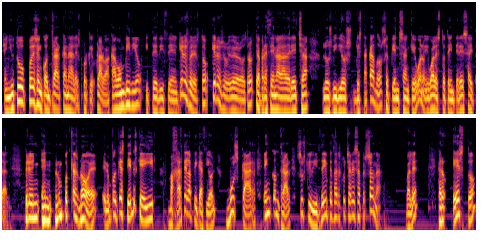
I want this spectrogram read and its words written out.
en YouTube puedes encontrar canales, porque claro, acaba un vídeo y te dicen, ¿quieres ver esto? ¿Quieres ver el otro? Te aparecen a la derecha los vídeos destacados, se piensan que, bueno, igual esto te interesa y tal. Pero en un podcast no, ¿eh? En un podcast tienes que ir, bajarte la aplicación, buscar, encontrar, suscribirte empezar a escuchar a esa persona. ¿Vale? Claro, esto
